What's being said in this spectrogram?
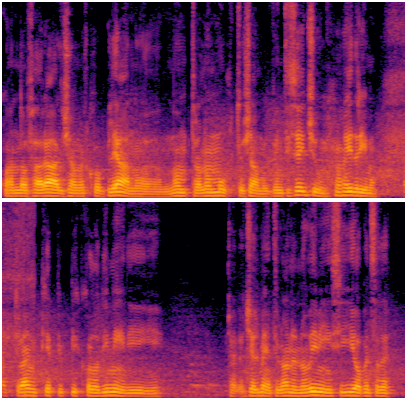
quando farà, diciamo, il compleanno, non, tra non molto, diciamo, il 26 giugno, vedremo. Altro anche più piccolo di me, di, cioè leggermente, un anno e nove mesi, io pensate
